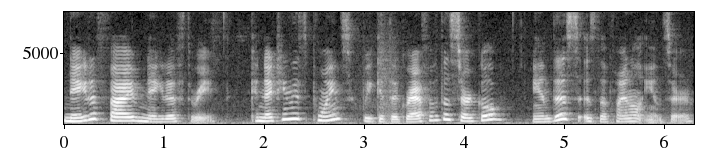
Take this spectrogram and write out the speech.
negative 5, negative 3. Connecting these points, we get the graph of the circle, and this is the final answer.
